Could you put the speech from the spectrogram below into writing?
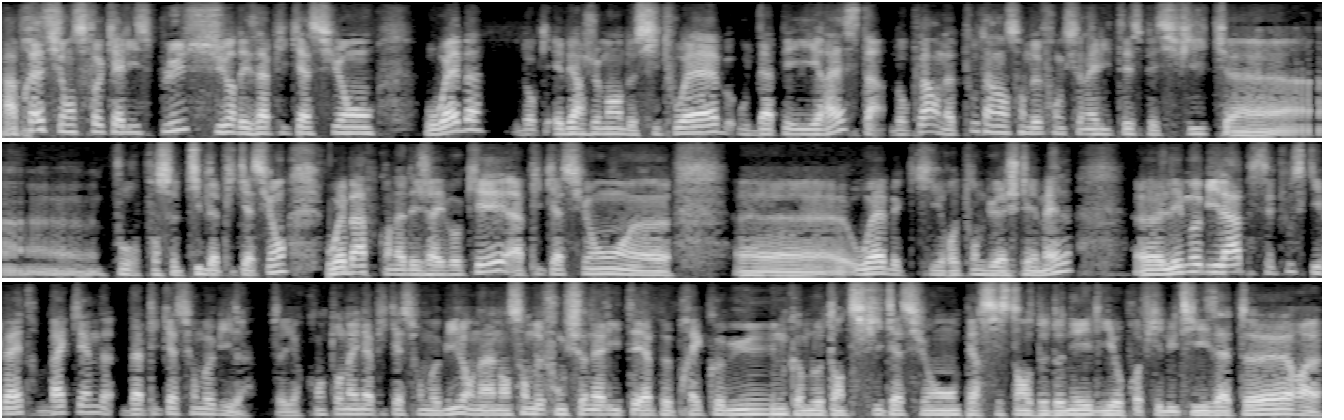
Après, si on se focalise plus sur des applications web, donc hébergement de sites web ou d'API REST. Donc là, on a tout un ensemble de fonctionnalités spécifiques euh, pour pour ce type d'application. Web app qu'on a déjà évoqué, application euh, euh, web qui retourne du HTML. les mobile apps, c'est tout ce qui va être back-end d'application mobile. C'est-à-dire quand on a une application mobile, on a un ensemble de fonctionnalités à peu près communes comme l'authentification, persistance de données liées au profil utilisateur.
